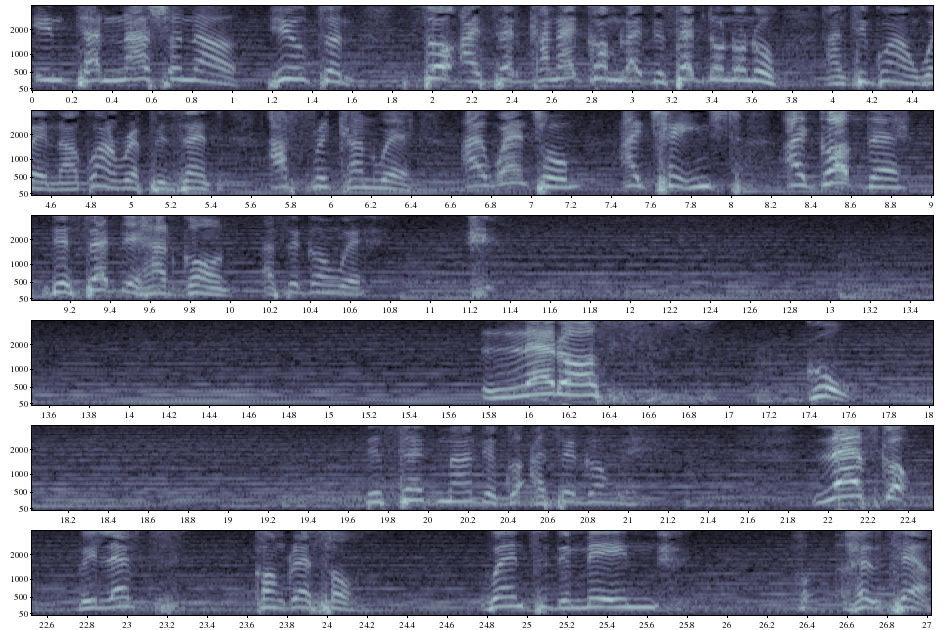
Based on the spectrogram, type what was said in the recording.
International Hilton. So I said, Can I come? Like they said, No, no, no. Auntie, go and wear now. Go and represent African wear. I went home, I changed. I got there. They said they had gone. I said, Go and wear. Let us go. They said, Man, they go. I said, Go wear. Let's go. We left Congress Hall, went to the main hotel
